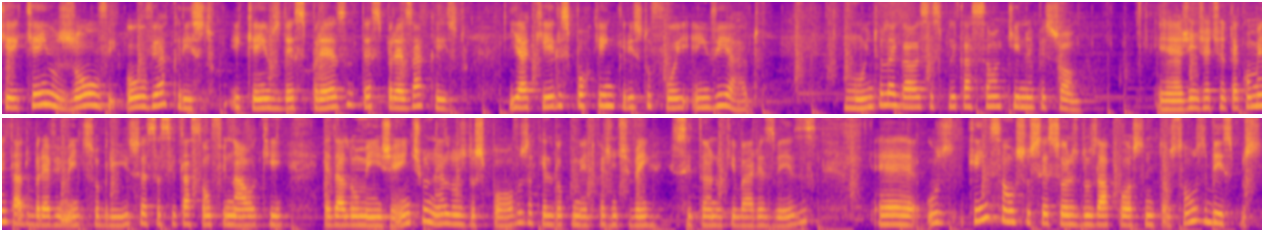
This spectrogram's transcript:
que quem os ouve, ouve a Cristo, e quem os despreza, despreza a Cristo, e aqueles por quem Cristo foi enviado. Muito legal essa explicação aqui, né, pessoal? É, a gente já tinha até comentado brevemente sobre isso. Essa citação final aqui é da Lumen Gentium, né, Luz dos Povos, aquele documento que a gente vem citando aqui várias vezes. É, os, quem são os sucessores dos apóstolos, então? São os bispos,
